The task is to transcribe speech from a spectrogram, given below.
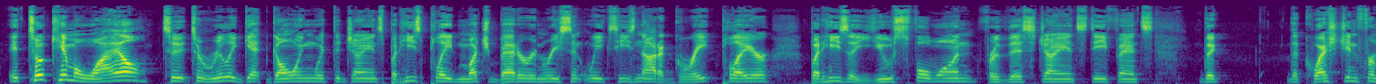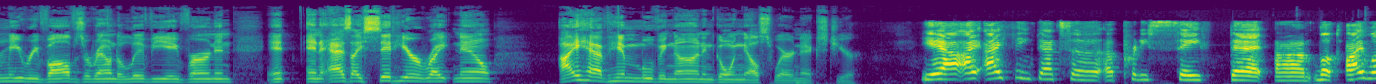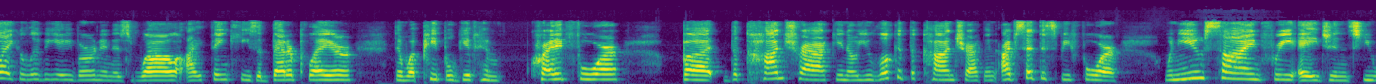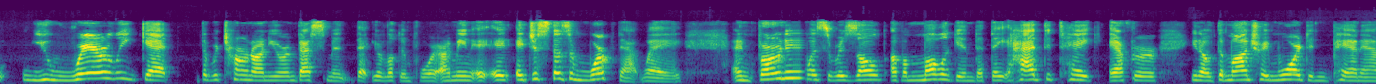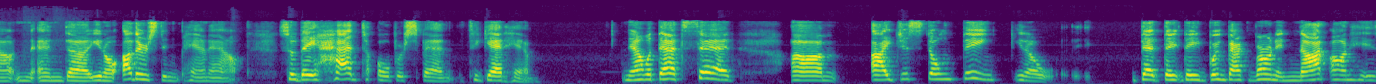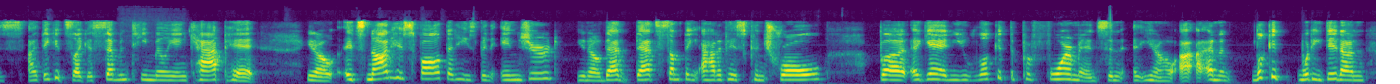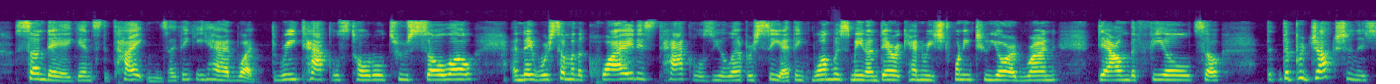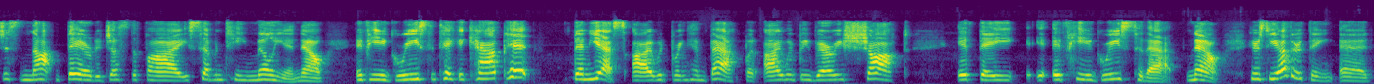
it took him a while to, to really get going with the Giants, but he's played much better in recent weeks. He's not a great player, but he's a useful one for this Giants defense. The the question for me revolves around Olivier Vernon. And, and as I sit here right now, I have him moving on and going elsewhere next year. Yeah, I, I think that's a, a pretty safe bet. Um, look, I like Olivier Vernon as well. I think he's a better player than what people give him credit for. But the contract, you know, you look at the contract, and I've said this before when you sign free agents, you you rarely get the return on your investment that you're looking for. I mean, it, it just doesn't work that way. And Vernon was the result of a mulligan that they had to take after, you know, Damontre Moore didn't pan out and, and uh, you know, others didn't pan out. So they had to overspend to get him. Now, with that said, um, I just don't think, you know, that they, they bring back Vernon not on his I think it's like a 17 million cap hit. You know, it's not his fault that he's been injured. You know, that that's something out of his control. But again, you look at the performance and you know, and look at what he did on Sunday against the Titans. I think he had what three tackles total, two solo, and they were some of the quietest tackles you'll ever see. I think one was made on Derrick Henry's 22-yard run down the field. So the, projection is just not there to justify 17 million. Now, if he agrees to take a cap hit, then yes, I would bring him back, but I would be very shocked if they if he agrees to that. Now, here's the other thing, Ed.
